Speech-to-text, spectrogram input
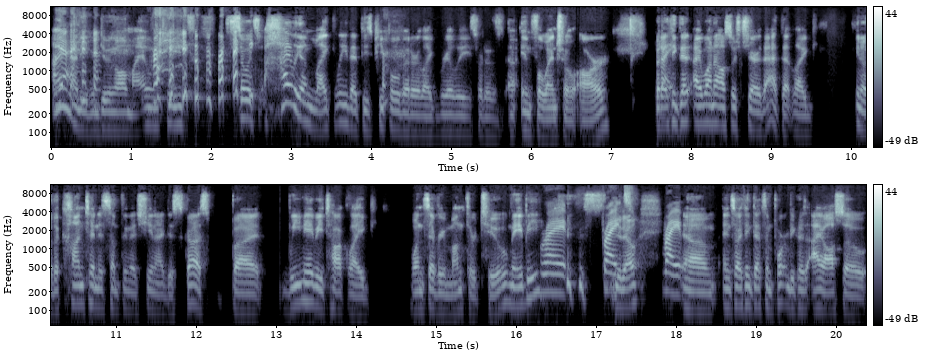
I'm not even doing all my own right, tweets. Right. So it's highly unlikely that these people that are like really sort of uh, influential are. But right. I think that I want to also share that, that like, you know the content is something that she and i discuss but we maybe talk like once every month or two maybe right right you know right um, and so i think that's important because i also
